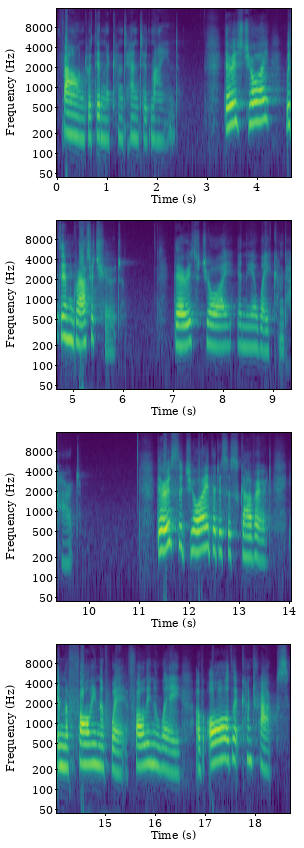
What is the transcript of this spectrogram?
found within the contented mind. There is joy within gratitude. There is joy in the awakened heart. There is the joy that is discovered in the falling away, falling away of all that contracts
